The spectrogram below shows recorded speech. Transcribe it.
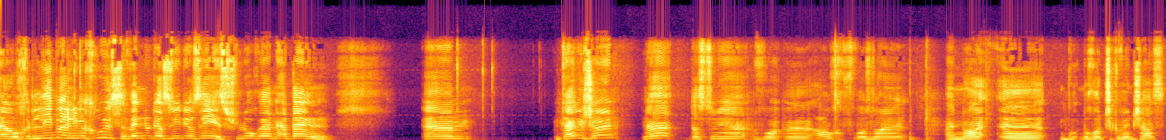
auch liebe, liebe Grüße, wenn du das Video siehst. Florian Abel. Ähm, Dankeschön ne, dass du mir äh, auch frohes Neues, einen, neu, äh, einen guten Rutsch gewünscht hast.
